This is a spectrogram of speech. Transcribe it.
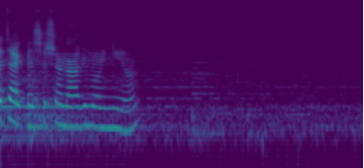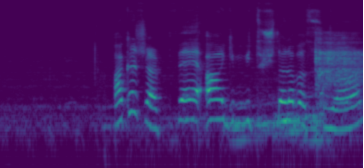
Evet arkadaşlar şu an abim oynuyor. Arkadaşlar F, A gibi bir tuşlara basıyor.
